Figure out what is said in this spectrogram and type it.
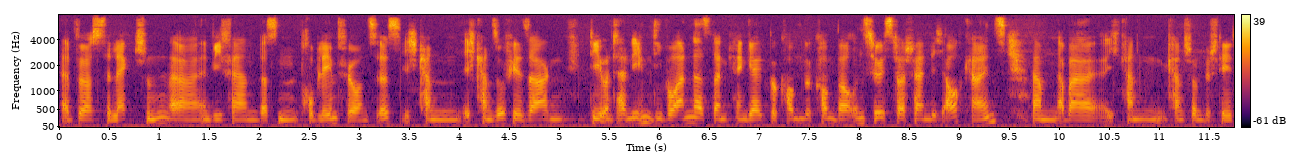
Adverse Selection, äh, inwiefern das ein Problem für uns ist. Ich kann, ich kann so viel sagen, die Unternehmen, die woanders dann kein Geld bekommen, bekommen bei uns höchstwahrscheinlich auch keins. Ähm, aber ich kann, kann schon bestätigen,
